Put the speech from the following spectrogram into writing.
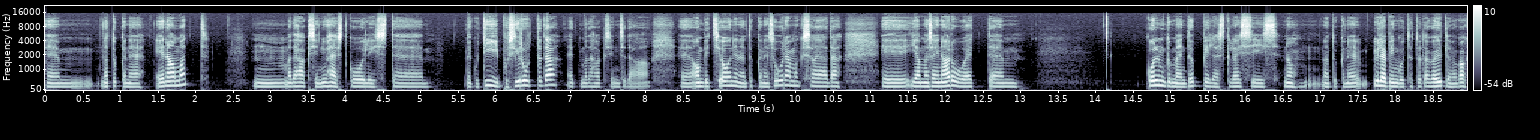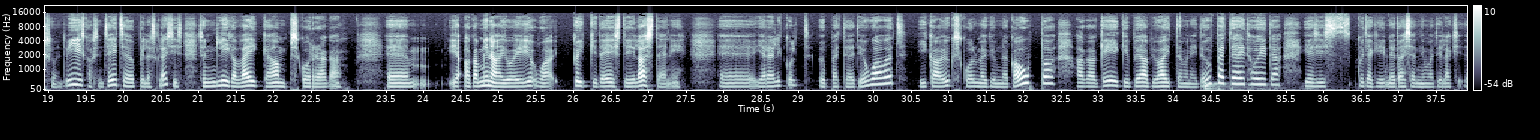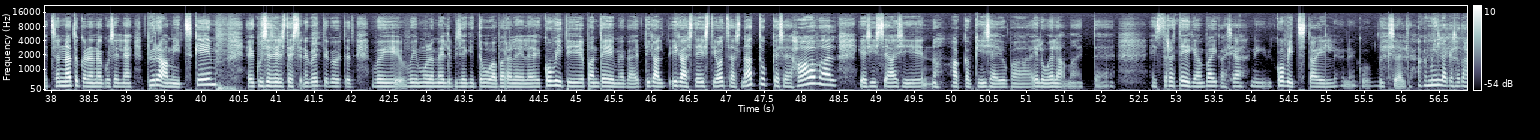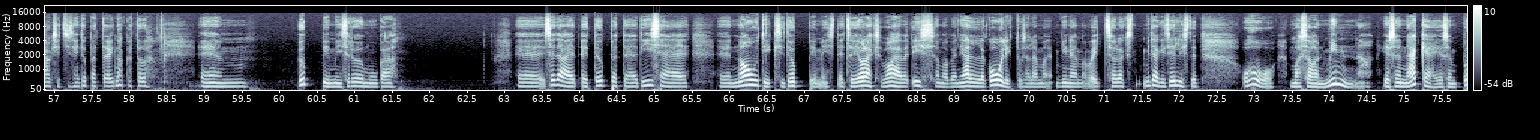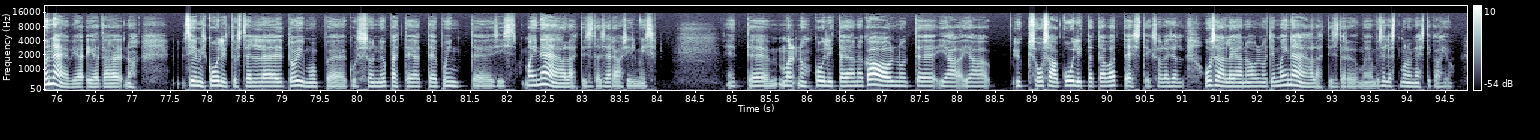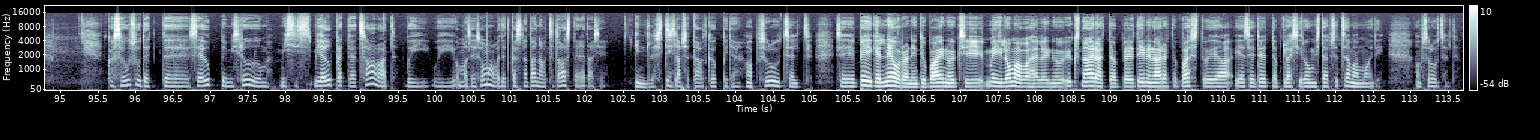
ähm, natukene enamat. Mm, ma tahaksin ühest koolist nagu tiibu sirutada, et ma tahaksin seda eh, ambitsiooni natukene suuremaks ajada e, ja ma sain aru, et ehm, kolmkümmend õpilast klassis, noh, natukene ülepingutatud, aga ütleme kakskümmend viis, kakskümmend seitse õpilast klassis, see on liiga väike amps korraga. Ehm, ja aga mina ju ei jõua kõikide Eesti lasteni. E, järelikult õpetajad jõuavad igaüks kolmekümne kaupa, aga keegi peab ju aitama neid õpetajaid hoida ja siis kuidagi need asjad niimoodi läksid, et see on natukene nagu selline püramiidskeem, kui sa sellist asja nagu ette kujutad, või, või mulle meeldib isegi tuua paralleele Covidi pandeemiaga, et igalt, igast Eesti otsast natukese haaval ja siis see asi noh, hakkabki ise juba elu elama, et et strateegia on paigas jah, nii Covid style nagu võiks öelda. aga millega sa tahaksid siis neid õpetajaid nakatada ehm,? Õppimisrõõmuga. Eh, seda, et, et õpetajad ise eh, naudiksid õppimist, et see ei oleks vaev, et issand, ma pean jälle koolitusele minema, vaid see oleks midagi sellist, et oo, ma saan minna ja see on äge ja see on põnev ja, ja ta noh, see, mis koolitustel eh, toimub, kus on õpetajate punt, siis ma ei näe alati seda sära silmis. et ma noh, koolitajana ka olnud ja, ja üks osa koolitatavatest, eks ole, seal osalejana olnud ja ma ei näe alati seda rõõmu ja sellest mul on hästi kahju. kas sa usud, et eh, see õppimisrõõm, mis siis, mida õpetajad saavad või, või oma sees omavad, et kas nad annavad seda lastele edasi? kindlasti. siis lapsed tahavad ka õppida? absoluutselt. see peegelneuronid juba ainuüksi meil omavahel, on ju, üks naeratab, teine naeratab vastu ja, ja see töötab klassiruumis täpselt samamoodi. absoluutselt.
